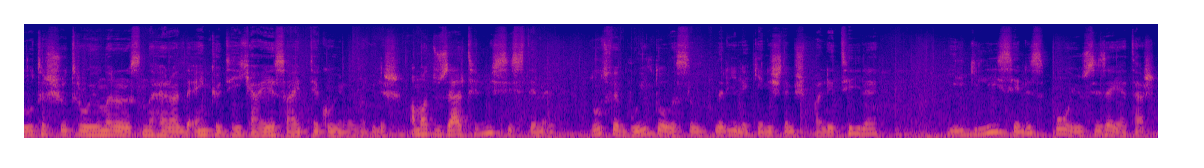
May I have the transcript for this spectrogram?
looter shooter oyunlar arasında herhalde en kötü hikayeye sahip tek oyun olabilir. Ama düzeltilmiş sistemi loot ve build olasılıkları ile genişlemiş paletiyle ilgiliyseniz bu oyun size yeter.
